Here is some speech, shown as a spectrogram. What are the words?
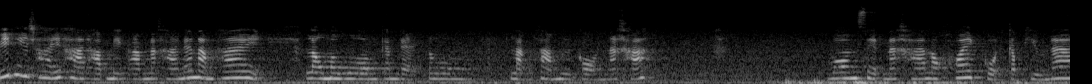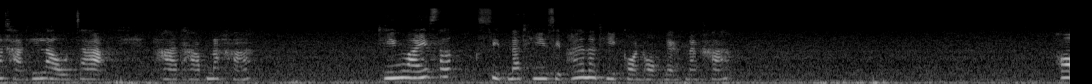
วิธีใช้ทาทับเมคอัพนะคะ แนะนำให้เรามาวอร์มกันแดดตรงหลังฝ่ามือก่อนนะคะวอร์มเสร็จนะคะ เราค่อยกดกับผิวหน้าค่ะ ที่เราจะทาทับนะคะ ทิ้งไว้สัก 10 นาที 15 นาทีก่อนออกแดดนะคะ พอ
